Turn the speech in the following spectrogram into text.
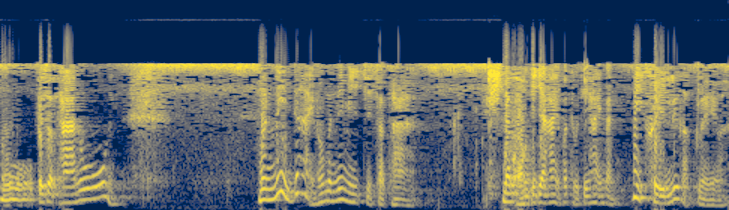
โอ้ไปศรัทธานู่นมันไม่ได้เพราะมันไม่มีจิตศรัทธาแล้วของที่จะให้วัตถุที่ให้มัน ไม่เคยเลือกเลยว่า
